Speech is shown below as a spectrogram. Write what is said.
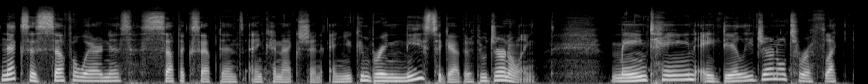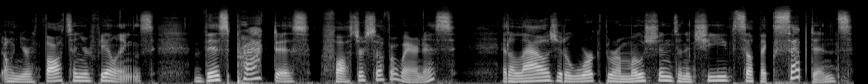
Next is self awareness, self acceptance, and connection, and you can bring these together through journaling. Maintain a daily journal to reflect on your thoughts and your feelings. This practice fosters self awareness, it allows you to work through emotions and achieve self acceptance,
